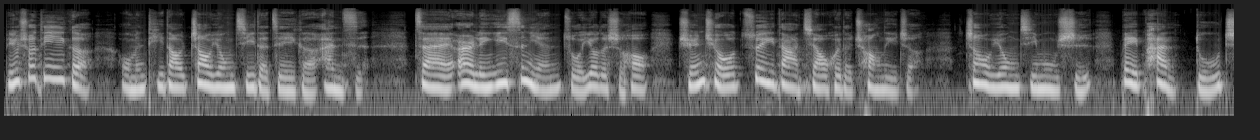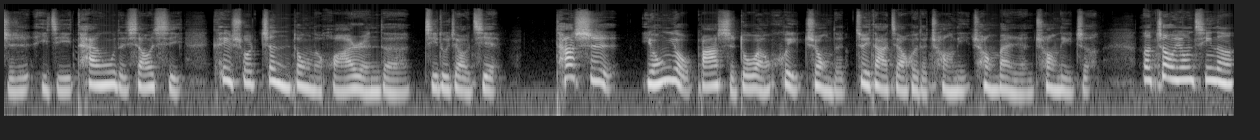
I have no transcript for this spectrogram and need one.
比如说，第一个，我们提到赵雍基的这个案子，在二零一四年左右的时候，全球最大教会的创立者。赵雍基牧师被判渎职以及贪污的消息，可以说震动了华人的基督教界。他是拥有八十多万会众的最大教会的创立创办人、创立者。那赵雍基呢，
